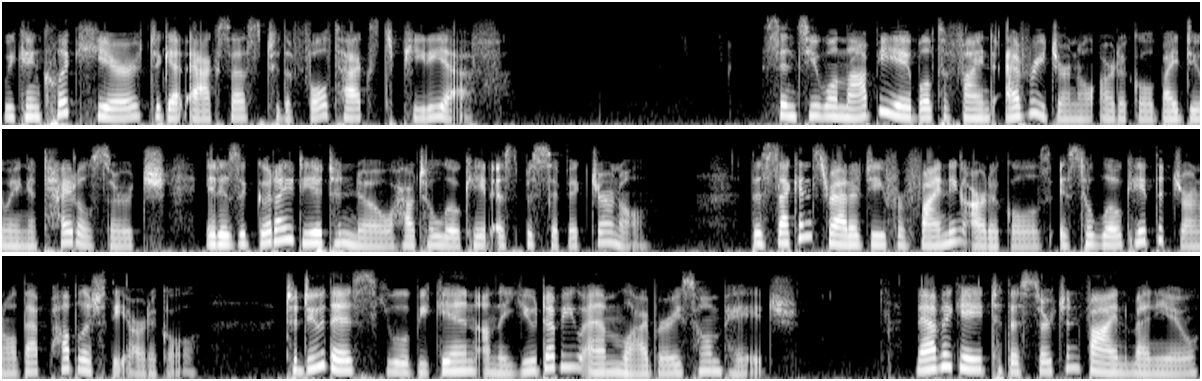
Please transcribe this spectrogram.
We can click here to get access to the full text PDF. Since you will not be able to find every journal article by doing a title search, it is a good idea to know how to locate a specific journal. The second strategy for finding articles is to locate the journal that published the article. To do this, you will begin on the UWM Libraries homepage. Navigate to the Search and Find menu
